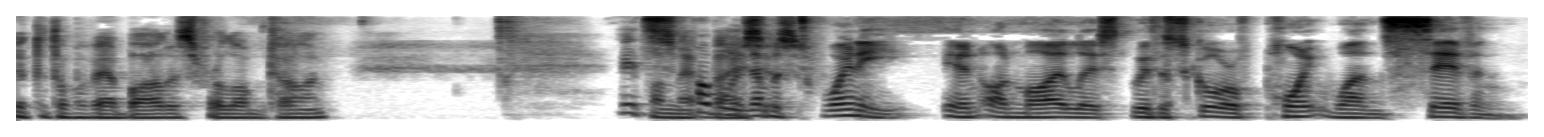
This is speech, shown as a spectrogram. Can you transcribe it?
at the top of our buy list for a long time. It's On that probably number 20 in, on my list with a score of 0.17.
